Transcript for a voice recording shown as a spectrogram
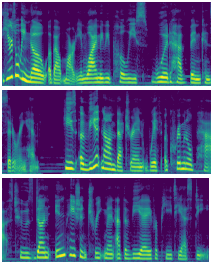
here's what we know about Marty and why maybe police would have been considering him. He's a Vietnam veteran with a criminal past who's done inpatient treatment at the VA for PTSD.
